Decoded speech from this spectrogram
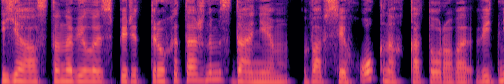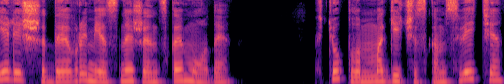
Я остановилась перед трехэтажным зданием, во всех окнах которого виднелись шедевры местной женской моды. В теплом магическом свете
